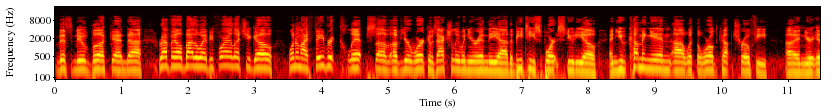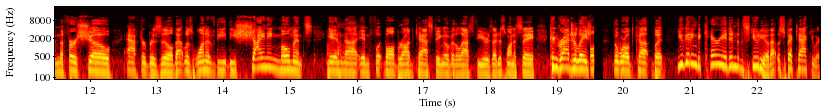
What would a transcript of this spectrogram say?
this new book. And uh, Raphael, by the way, before I let you go, one of my favorite clips of, of your work it was actually when you were in the uh, the BT Sports studio and you coming in uh, with the World Cup trophy uh, in your in the first show after Brazil. That was one of the the shining moments in uh, in football broadcasting over the last few years. I just want to say congratulations the World Cup, but you getting to carry it into the studio that was spectacular.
